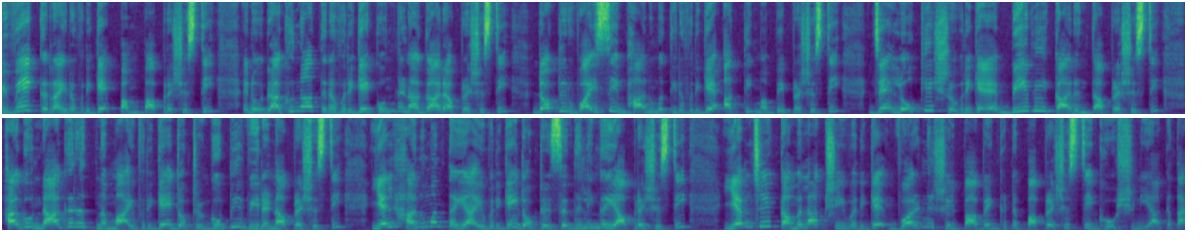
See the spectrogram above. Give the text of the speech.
ವಿವೇಕ್ ರೈರವರಿಗೆ ಪಂಪ ಪ್ರಶಸ್ತಿ. ಇನ್ನು ರಘುನಾಥ್ ರವರಿಗೆ ಕುಂದಣಗಾರ ಪ್ರಶಸ್ತಿ. ಡಾಕ್ಟರ್ ವೈಸಿ ಭಾನುಮತಿ ರವರಿಗೆ ಅತ್ತಿಮಬ್ಬೆ ಪ್ರಶಸ್ತಿ. ಜೆ. ಲೋಕೇಶ್ ರವರಿಗೆ ಬಿವಿ ಕಾರಂತ ಪ್ರಶಸ್ತಿ ಹಾಗೂ ನಾಗರತ್ನಮ್ಮ ಇವರಿಗೆ ಡಾಕ್ಟರ್ ಗುಬ್ಬಿ ವೀರಣ್ಣ ಪ್ರಶಸ್ತಿ, ಎಲ್. ಹನುಮಂತಯ್ಯ ಇವರಿಗೆ ಡಾಕ್ಟರ್ ಸಿದ್ದಲಿಂಗಯ್ಯ ಪ್ರಶಸ್ತಿ ಎಂಜೆ ಕಮಲಾಕ್ಷಿ ಇವರಿಗೆ ವರ್ಣಶಿಲ್ಪ ವೆಂಕಟಪ್ಪ ಪ್ರಶಸ್ತಿ ಘೋಷಣೆಯಾಗಿದೆ.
